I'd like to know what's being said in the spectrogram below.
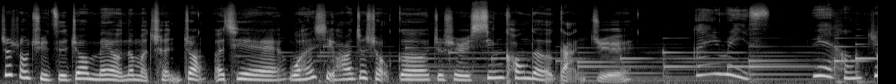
这首曲子就没有那么沉重，而且我很喜欢这首歌，就是星空的感觉。Iris，月虹之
